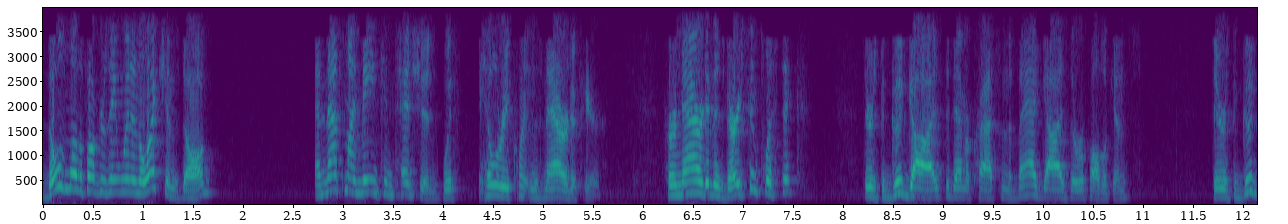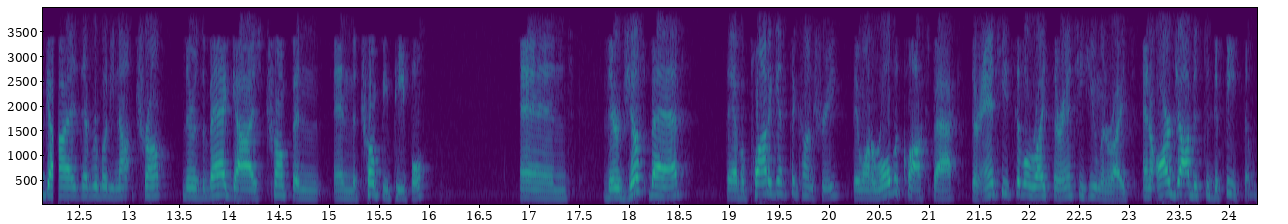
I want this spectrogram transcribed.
those motherfuckers ain't winning elections, dog. And that's my main contention with Hillary Clinton's narrative here. Her narrative is very simplistic. There's the good guys, the Democrats, and the bad guys, the Republicans. There's the good guys, everybody not Trump. There's the bad guys, Trump and, and the Trumpy people. And they're just bad. They have a plot against the country. They want to roll the clocks back. They're anti-civil rights. They're anti-human rights. And our job is to defeat them.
